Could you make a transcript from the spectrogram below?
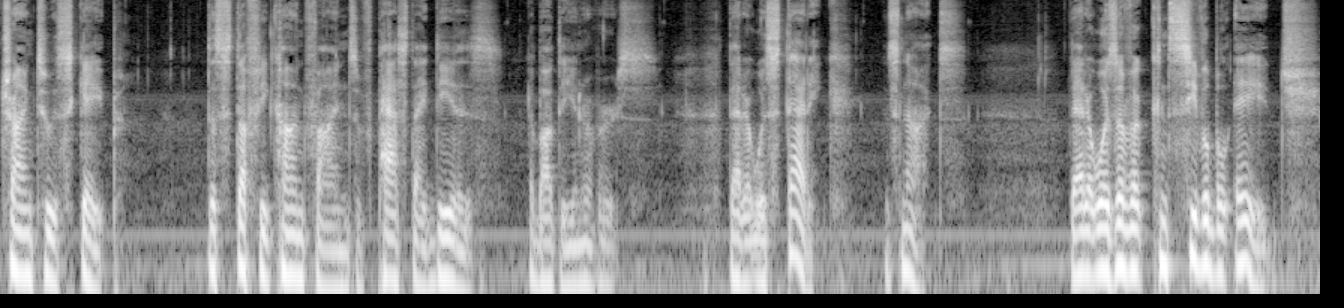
trying to escape the stuffy confines of past ideas about the universe. That it was static. It's not. That it was of a conceivable age.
